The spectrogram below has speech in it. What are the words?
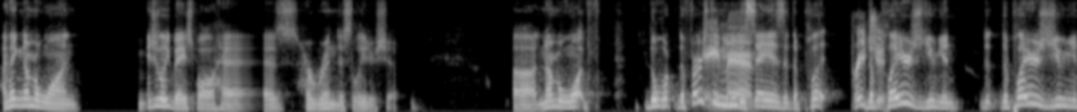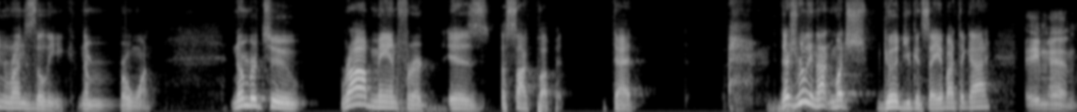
I think number one, Major League Baseball has horrendous leadership. Uh, number one, the the first Amen. thing you need to say is that the play, the players union the, the players union runs the league. Number one. Number two, Rob Manfred is a sock puppet. That there's really not much good you can say about the guy. Amen.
